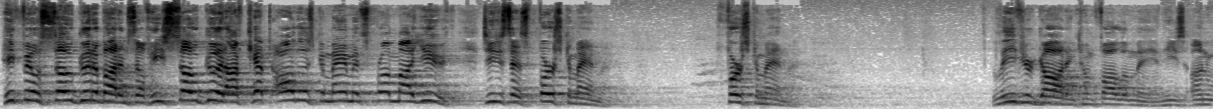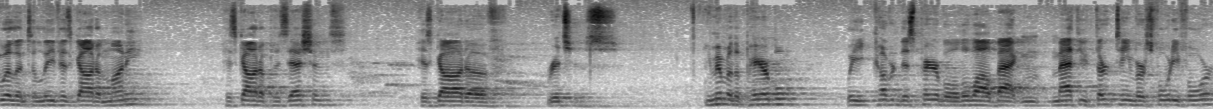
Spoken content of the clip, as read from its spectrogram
He feels so good about himself. He's so good. I've kept all those commandments from my youth. Jesus says, first commandment. First commandment. Leave your God and come follow me. And he's unwilling to leave his God of money, his God of possessions, his God of riches. You remember the parable? We covered this parable a little while back, Matthew 13, verse 44.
